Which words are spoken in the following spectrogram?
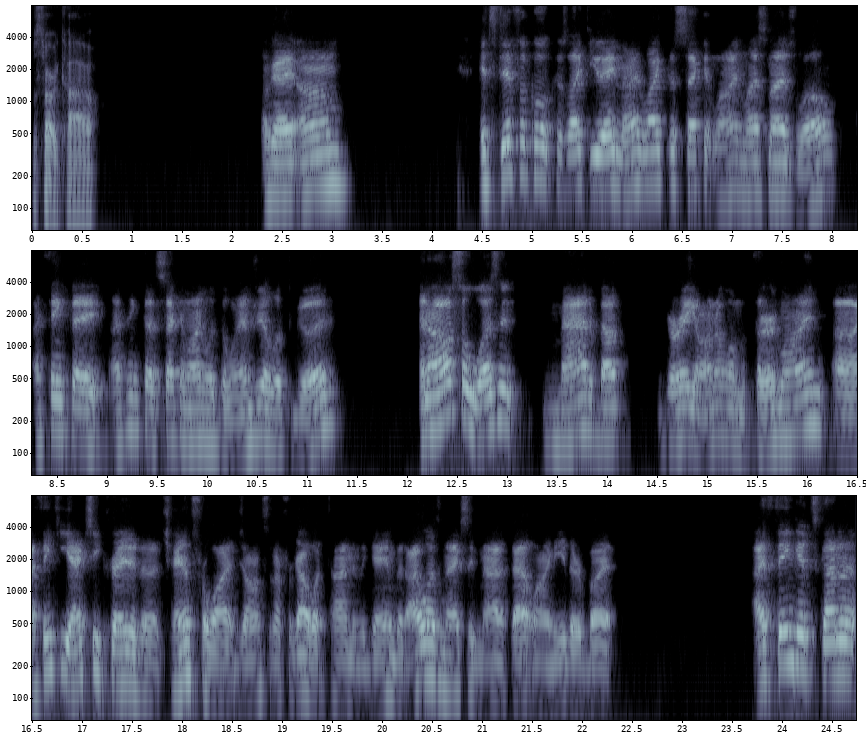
We'll start with Kyle. Okay, um it's difficult because, like you, Aiden, I like the second line last night as well. I think they, I think that second line with Dellandrea looked good, and I also wasn't mad about Gurianov on the third line. Uh, I think he actually created a chance for Wyatt Johnston. I forgot what time in the game, but I wasn't actually mad at that line either. But I think it's gonna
